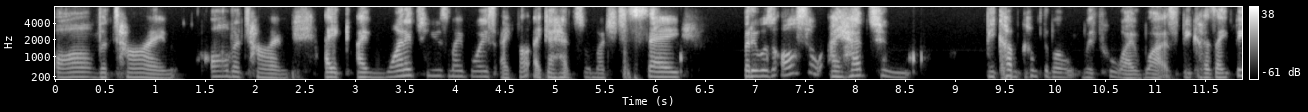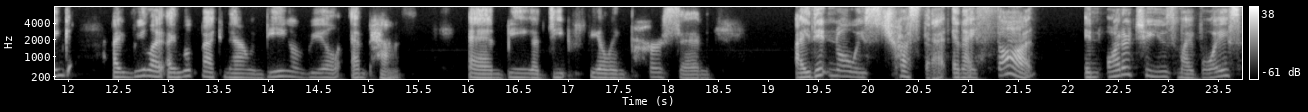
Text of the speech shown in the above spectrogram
All the time. All the time. I, I wanted to use my voice. I felt like I had so much to say, but it was also, I had to become comfortable with who I was because I think I realize I look back now and being a real empath and being a deep feeling person, I didn't always trust that. And I thought in order to use my voice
